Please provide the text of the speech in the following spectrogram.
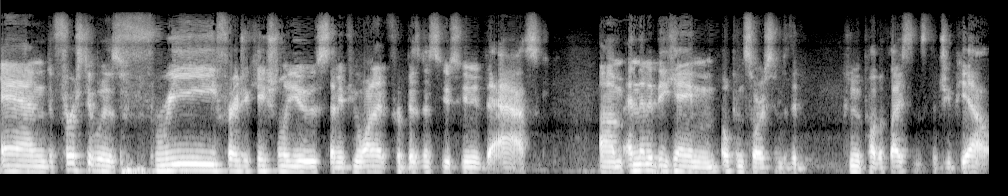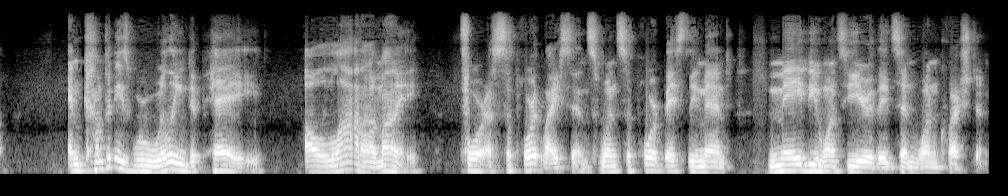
And first, it was free for educational use, and if you wanted it for business use, you needed to ask. Um, and then it became open source into the GNU public license, the GPL. And companies were willing to pay a lot of money for a support license when support basically meant maybe once a year they'd send one question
